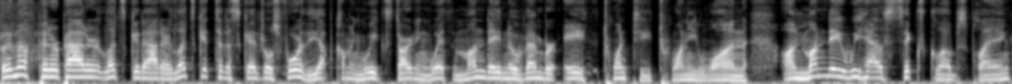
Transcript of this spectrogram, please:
But enough pitter patter. Let's get at it. Let's get to the schedules for the upcoming week, starting with Monday, November 8th, 2021. On Monday, we have six clubs playing,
